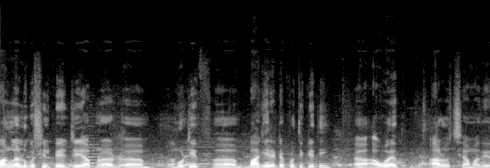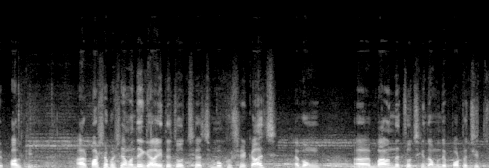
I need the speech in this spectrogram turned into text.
বাংলা লোকশিল্পের যে আপনার মোটিভ বাঘের একটা প্রতিকৃতি অবয়ব আর হচ্ছে আমাদের পালকি। আর পাশাপাশি আমাদের গ্যালারিতে চলছে হচ্ছে মুখোশের কাজ এবং বারান্দায় চলছে কিন্তু আমাদের পটচিত্র।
